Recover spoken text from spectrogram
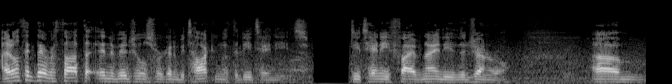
I don't think they ever thought that individuals were going to be talking with the detainees. Detainee 590, the general, um,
